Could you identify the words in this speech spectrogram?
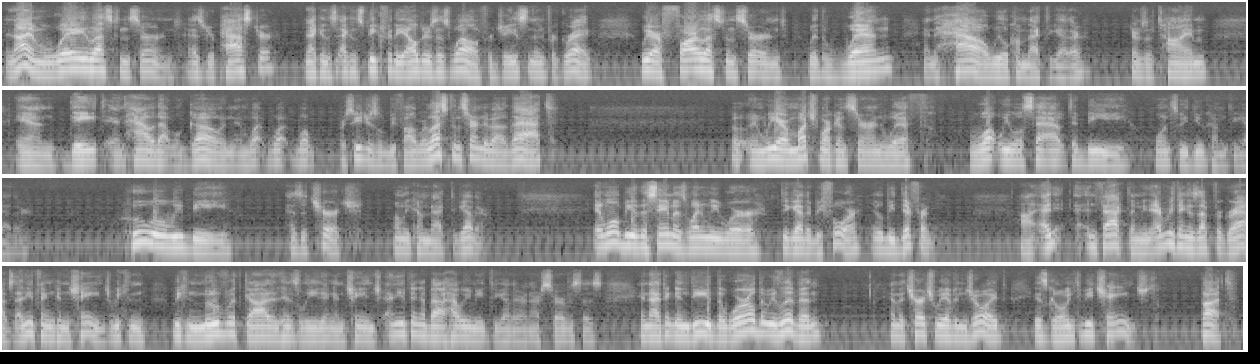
And I am way less concerned as your pastor, and I can, I can speak for the elders as well, for Jason and for Greg. We are far less concerned with when and how we will come back together in terms of time and date and how that will go and, and what, what, what procedures will be followed. We're less concerned about that but, and we are much more concerned with what we will set out to be once we do come together. Who will we be as a church when we come back together? It won't be the same as when we were together before. It'll be different. Uh, in fact, I mean, everything is up for grabs. Anything can change. We can we can move with God and His leading and change anything about how we meet together in our services. And I think indeed the world that we live in and the church we have enjoyed is going to be changed. But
